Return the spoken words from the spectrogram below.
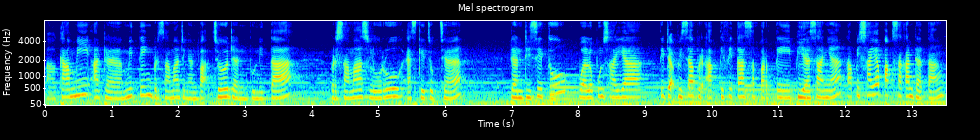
eh, kami ada meeting bersama dengan Pak Jo dan Bunita bersama seluruh SG Jogja. Dan di situ walaupun saya tidak bisa beraktivitas seperti biasanya, tapi saya paksakan datang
